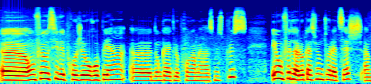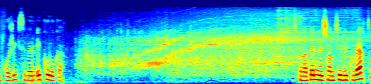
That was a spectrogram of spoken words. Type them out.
On fait aussi des projets européens, donc avec le programme Erasmus+, et on fait de la location de toilettes sèches, un projet qui s'appelle Ecoloca. Ce qu'on appelle les chantiers découvertes,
